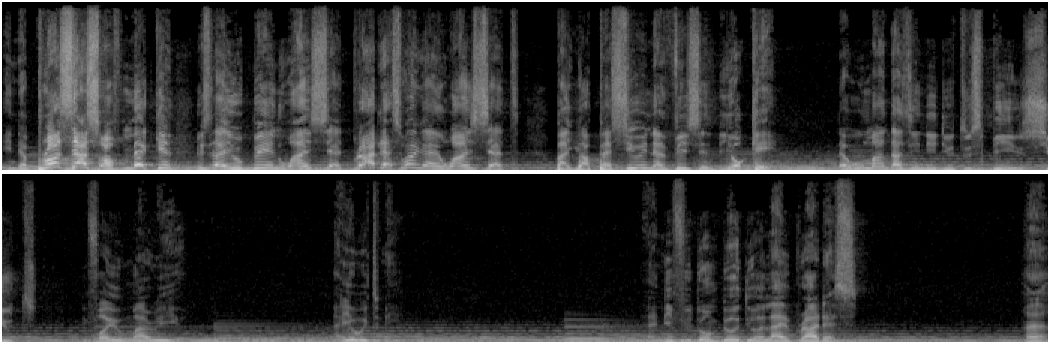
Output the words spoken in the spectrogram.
In the process of making, you that you be in one shirt. Brothers, when you're in one shirt, but you are pursuing a vision, be okay. The woman doesn't need you to be in suit before you marry you. Are you with me? And if you don't build your life, brothers, huh,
